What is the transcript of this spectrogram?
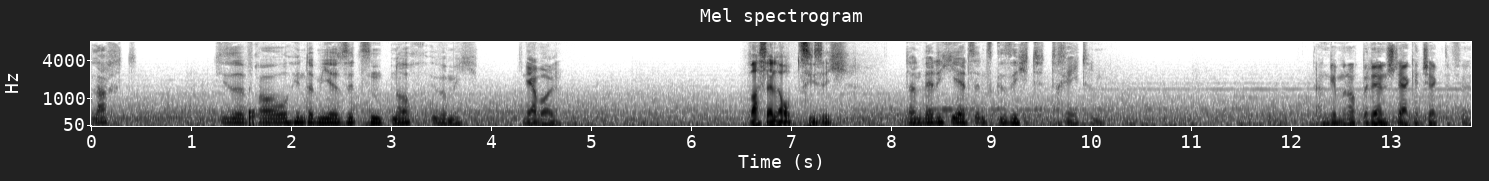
lacht diese Frau hinter mir sitzend noch über mich. jawohl. Was erlaubt sie sich? Dann werde ich ihr jetzt ins Gesicht treten. Dann gib mir doch bitte einen Stärke-Check dafür.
